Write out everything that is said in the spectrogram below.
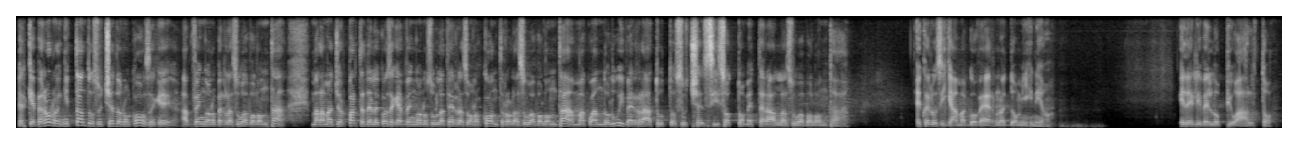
Perché per ora ogni tanto succedono cose che avvengono per la sua volontà, ma la maggior parte delle cose che avvengono sulla terra sono contro la sua volontà, ma quando lui verrà tutto si sottometterà alla sua volontà. E quello si chiama governo e dominio ed è il livello più alto.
